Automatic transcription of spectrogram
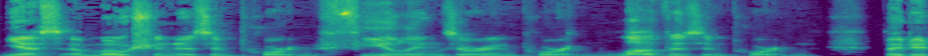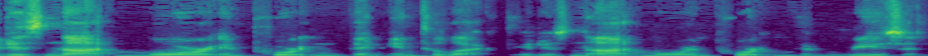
Yes, emotion is important, feelings are important, love is important, but it is not more important than intellect. It is not more important than reason.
